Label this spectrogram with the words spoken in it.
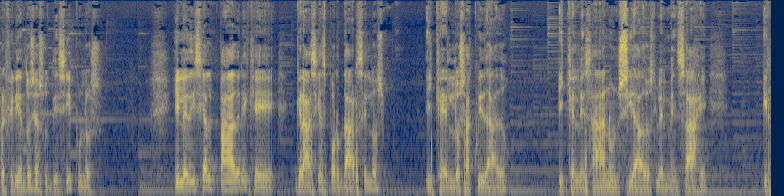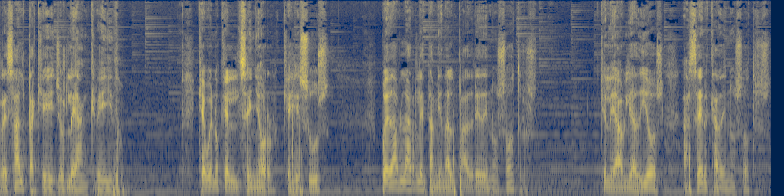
refiriéndose a sus discípulos. Y le dice al Padre que gracias por dárselos y que Él los ha cuidado y que les ha anunciado el mensaje y resalta que ellos le han creído. Qué bueno que el Señor, que Jesús, pueda hablarle también al Padre de nosotros, que le hable a Dios acerca de nosotros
